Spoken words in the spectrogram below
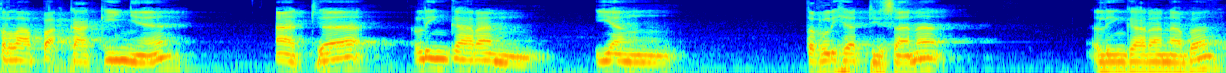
telapak kakinya ada lingkaran yang terlihat di sana. Lingkaran apa?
